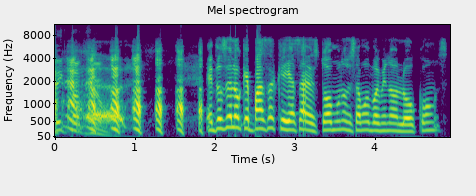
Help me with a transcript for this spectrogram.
TikTok. feo. Entonces lo que pasa es que ya sabes, todo el mundo nos estamos volviendo locos,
